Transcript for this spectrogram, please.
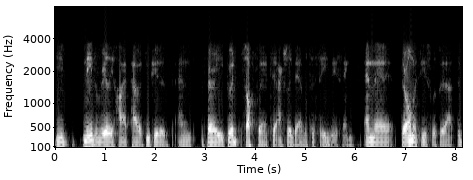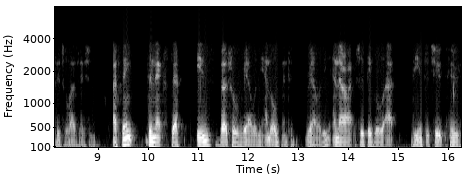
you need really high powered computers and very good software to actually be able to see these things. And they're, they're almost useless without the visualization. I think the next step is virtual reality and augmented reality. And there are actually people at the Institute who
